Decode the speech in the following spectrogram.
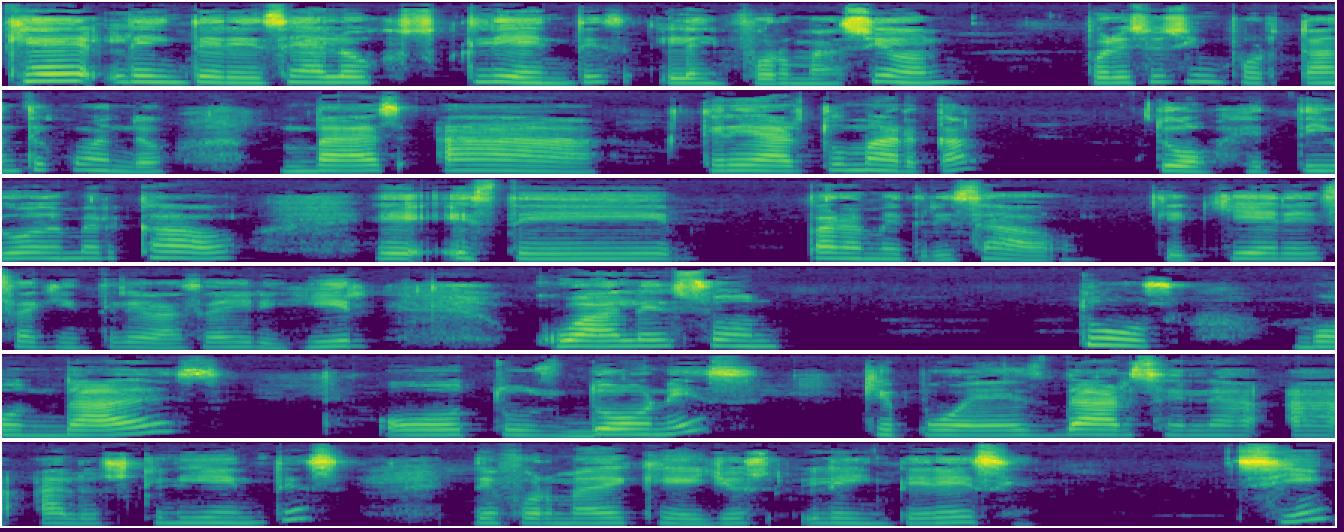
Que le interese a los clientes la información. Por eso es importante cuando vas a crear tu marca, tu objetivo de mercado eh, esté parametrizado. ¿Qué quieres? ¿A quién te le vas a dirigir? ¿Cuáles son tus bondades o tus dones que puedes dársela a, los clientes de forma de que ellos le interesen? ¿Sí?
